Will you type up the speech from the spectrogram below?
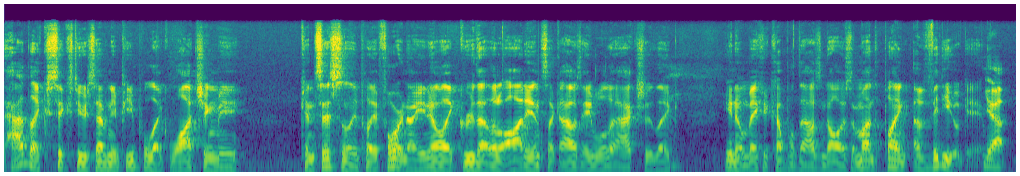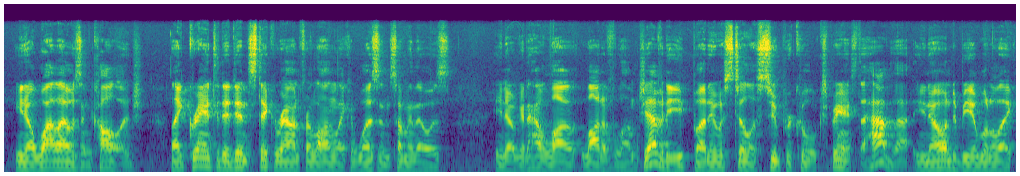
had like sixty or seventy people like watching me consistently play Fortnite. You know, like grew that little audience. Like I was able to actually like you know make a couple thousand dollars a month playing a video game Yeah. you know, while I was in college. Like, granted, it didn't stick around for long. Like, it wasn't something that was, you know, going to have a lot, lot of longevity, but it was still a super cool experience to have that, you know, and to be able to, like,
